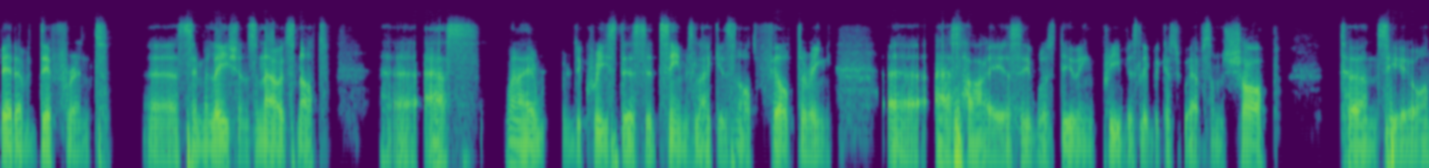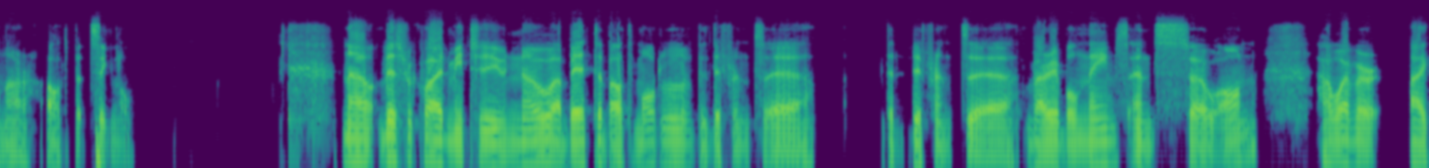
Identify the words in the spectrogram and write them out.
bit of different uh, simulations. Now it's not uh, as, when I decrease this, it seems like it's not filtering uh, as high as it was doing previously because we have some sharp turns here on our output signal. Now, this required me to know a bit about the model, the different uh, the different uh, variable names and so on. However, I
